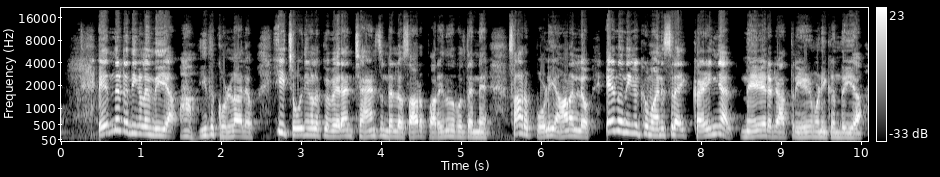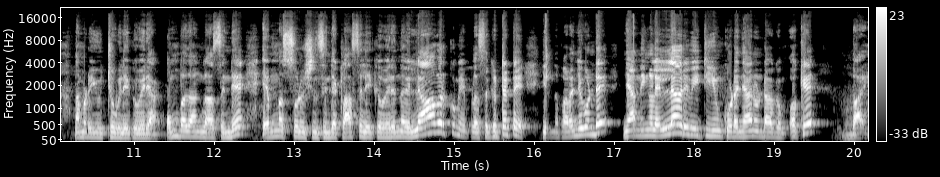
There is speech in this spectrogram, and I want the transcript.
എന്നിട്ട് നിങ്ങൾ എന്ത് ചെയ്യുക ആ ഇത് കൊള്ളാലോ. ഈ ചോദ്യങ്ങളൊക്കെ വരാൻ ചാൻസ് ഉണ്ടല്ലോ സാറ് പറയുന്നത് പോലെ തന്നെ. സാറ് പൊളിയാണല്ലോ. എന്ന് നിങ്ങൾക്ക് മനസ്സിലായി കഴിഞ്ഞാൽ നേരെ രാത്രി ഏഴ് മണിക്ക് എന്ത് ചെയ്യുക നമ്മുടെ യൂട്യൂബിലേക്ക് വരിക. ഒമ്പതാം ക്ലാസ്സിന്റെ എം എസ് സൊല്യൂഷൻസിന്റെ ക്ലാസ്സിലേക്ക് വരുന്ന എല്ലാവർക്കും എ പ്ലസ് കിട്ടട്ടെ എന്ന് പറഞ്ഞുകൊണ്ട് ഞാൻ നിങ്ങളെല്ലാവരും വെയിറ്റ് ചെയ്യും കൂടെ ഞാനുണ്ടാകും. Okay bye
